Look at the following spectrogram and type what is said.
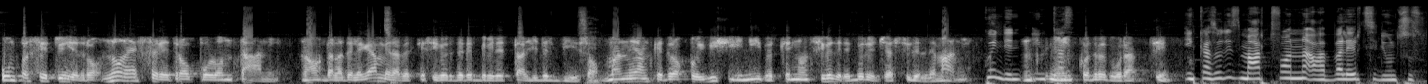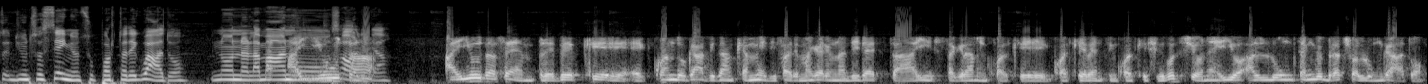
Un passetto indietro, non essere troppo lontani no, dalla telecamera perché si perderebbero i dettagli del viso, ma neanche troppo vicini perché non si vedrebbero i gesti delle mani. Quindi in, Mm, in Quindi cas- un'inquadratura, sì. in caso di smartphone avvalersi di un, sus- di un sostegno, un supporto adeguato, non la mano Aiuta. solida. Aiuta sempre perché eh, quando capita anche a me di fare magari una diretta a Instagram in qualche, in qualche evento, in qualche situazione, io allung- tengo il braccio allungato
